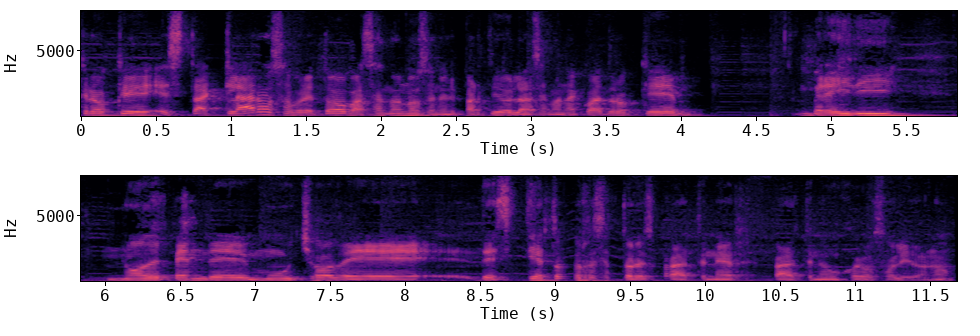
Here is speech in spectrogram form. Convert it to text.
creo que está claro, sobre todo basándonos en el partido de la semana 4, que Brady no depende mucho de, de ciertos receptores para tener, para tener un juego sólido, ¿no?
